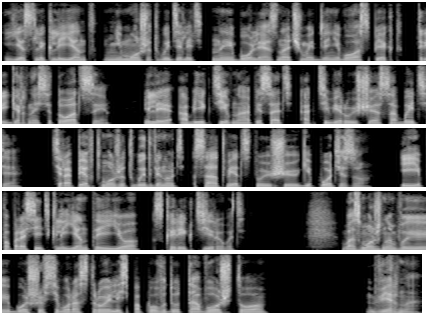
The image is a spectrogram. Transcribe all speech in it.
Если клиент не может выделить наиболее значимый для него аспект триггерной ситуации или объективно описать активирующее событие, терапевт может выдвинуть соответствующую гипотезу и попросить клиента ее скорректировать. Возможно, вы больше всего расстроились по поводу того, что... Верно?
